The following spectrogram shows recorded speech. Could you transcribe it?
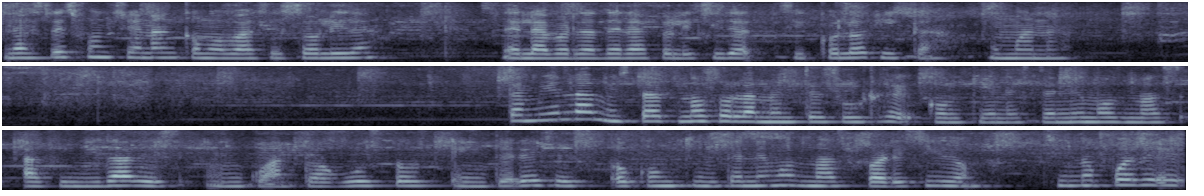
Las tres funcionan como base sólida, de la verdadera felicidad psicológica humana. También la amistad no solamente surge con quienes tenemos más afinidades en cuanto a gustos e intereses o con quien tenemos más parecido, sino puede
